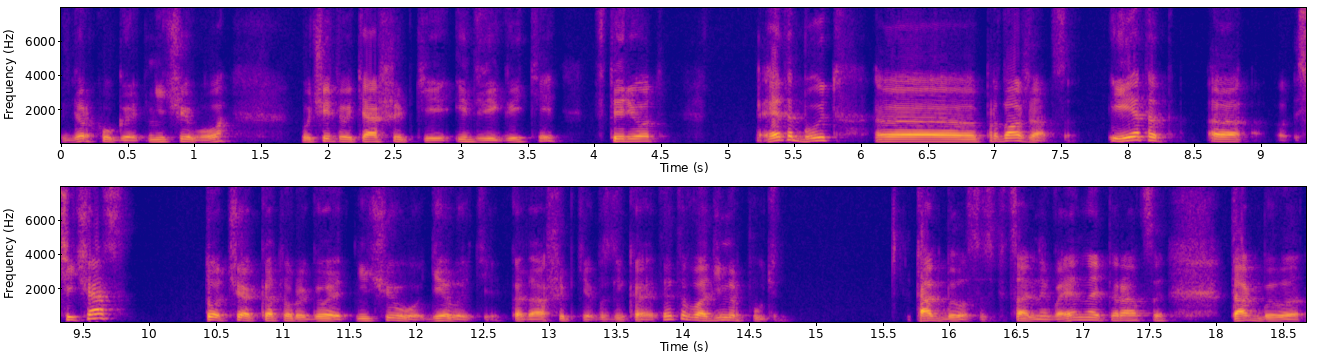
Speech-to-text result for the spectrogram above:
вверху говорит, ничего, учитывайте ошибки и двигайте вперед, это будет э, продолжаться. И этот э, сейчас тот человек, который говорит, ничего, делайте, когда ошибки возникают, это Владимир Путин. Так было со специальной военной операцией, так было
